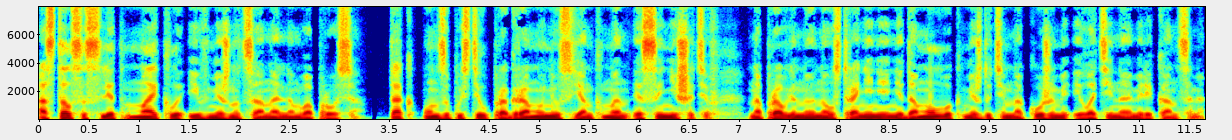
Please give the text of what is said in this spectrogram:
Остался след Майкла и в межнациональном вопросе. Так, он запустил программу News Young Men S Initiative, направленную на устранение недомолвок между темнокожими и латиноамериканцами.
